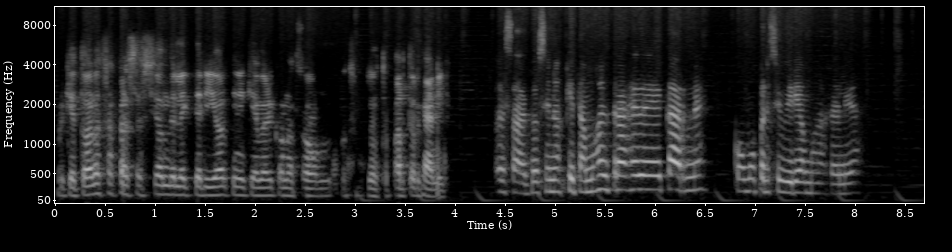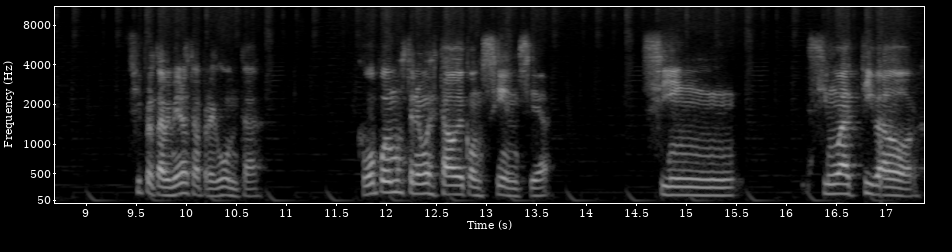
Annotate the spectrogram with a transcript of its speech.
porque toda nuestra percepción del exterior tiene que ver con nuestro, nuestra parte orgánica. Exacto, si nos quitamos el traje de carne, ¿cómo percibiríamos la realidad? Sí, pero también viene otra pregunta. ¿Cómo podemos tener un estado de conciencia sin sin un activador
